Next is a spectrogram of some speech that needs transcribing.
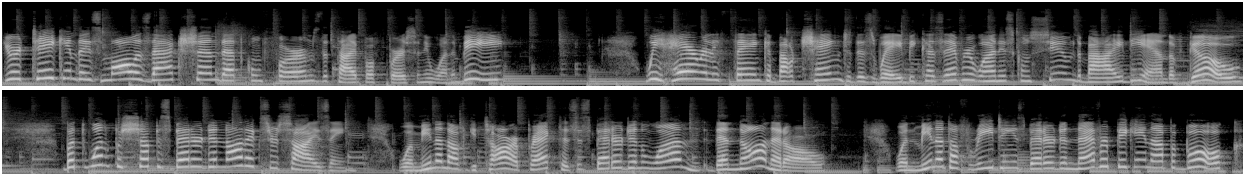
You're taking the smallest action that confirms the type of person you want to be. We rarely think about change this way because everyone is consumed by the end of go but one push up is better than not exercising. One minute of guitar practice is better than one than none at all. One minute of reading is better than never picking up a book.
